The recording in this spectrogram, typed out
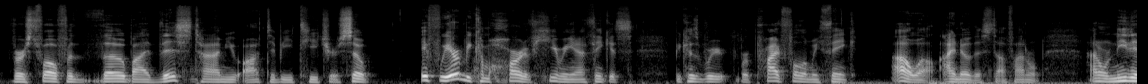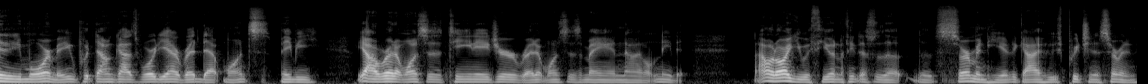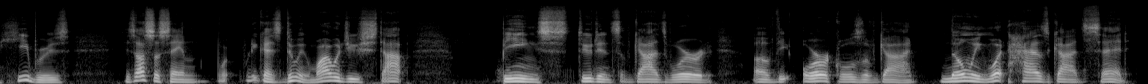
Verse 12, for though by this time you ought to be teachers. So if we ever become hard of hearing, I think it's because we're, we're prideful and we think, oh, well, I know this stuff. I don't, I don't need it anymore. Maybe put down God's word. Yeah, I read that once. Maybe yeah, I read it once as a teenager, read it once as a man. Now I don't need it. I would argue with you, and I think this was the, the sermon here. The guy who's preaching the sermon in Hebrews is also saying, what, what are you guys doing? Why would you stop being students of God's word, of the oracles of God, knowing what has God said?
